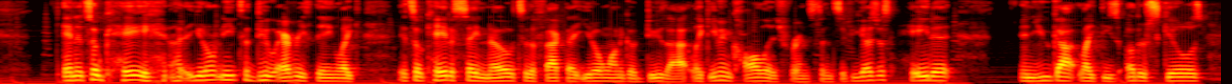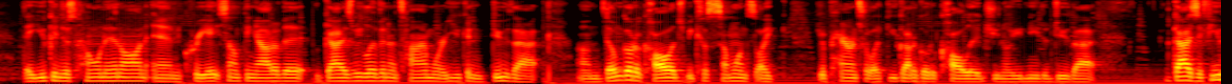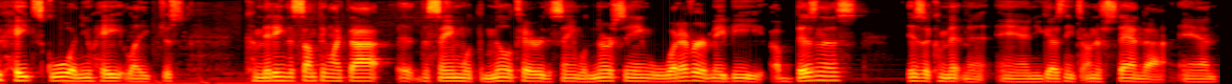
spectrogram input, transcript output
and it's okay. you don't need to do everything. Like, it's okay to say no to the fact that you don't want to go do that. Like even college, for instance, if you guys just hate it and you got like these other skills that you can just hone in on and create something out of it, guys, we live in a time where you can do that. Um, don't go to college because someone's like, your parents are like, you got to go to college, you know, you need to do that. Guys, if you hate school and you hate like just committing to something like that, eh, the same with the military, the same with nursing, whatever it may be, a business is a commitment and you guys need to understand that and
